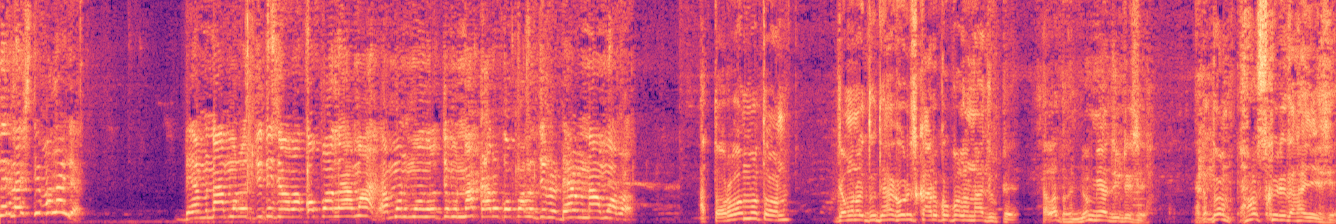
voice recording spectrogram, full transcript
দিকে লাস্তি পালাইলে ড্যাম না মরত যদি যাবা কপালে আমার এমন মরত যেমন না কারও কপালে ড্যাম না মরত আর তোর মতন যেমন ওই দুধা করিস কারও কপালে না জুটে শালা ধন্য মিয়া জুটেছে। একদম ফস করে দেখা যাইছে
